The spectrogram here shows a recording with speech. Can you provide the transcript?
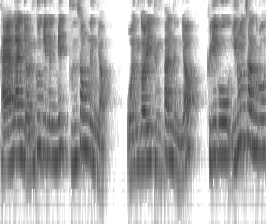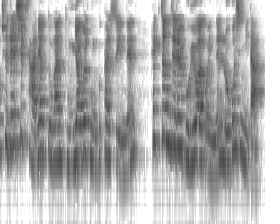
다양한 연구 기능 및 분석 능력, 원거리 등판 능력, 그리고 이론상으로 최대 14년 동안 동력을 공급할 수 있는 핵전지를 보유하고 있는 로봇입니다.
